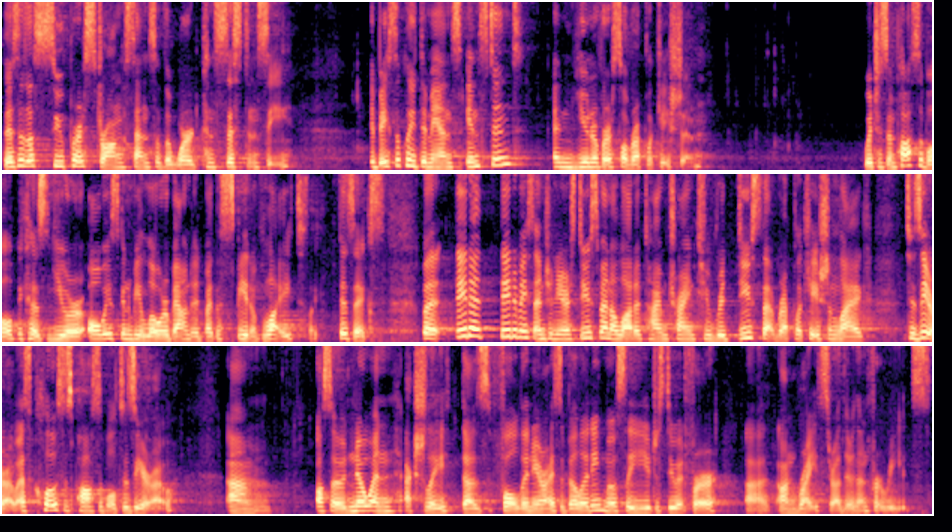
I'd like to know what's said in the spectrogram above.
This is a super strong sense of the word consistency. It basically demands instant and universal replication, which is impossible because you're always gonna be lower bounded by the speed of light, like physics. But data, database engineers do spend a lot of time trying to reduce that replication lag to zero, as close as possible to zero. Um, also, no one actually does full linearizability. Mostly you just do it for, uh, on writes rather than for reads.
